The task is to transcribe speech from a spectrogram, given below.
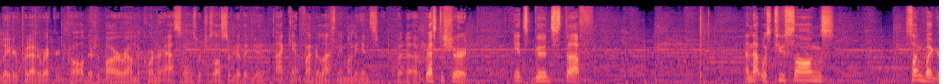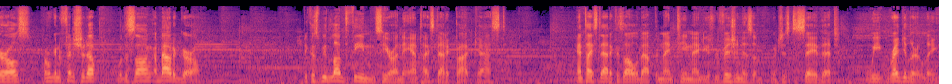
later put out a record called There's a Bar Around the Corner Assholes, which is also really good. I can't find her last name on the insert, but uh, rest assured, it's good stuff. And that was two songs sung by girls, and we're going to finish it up with a song about a girl. Because we love themes here on the Anti Static Podcast. Anti Static is all about the 1990s revisionism, which is to say that we regularly,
